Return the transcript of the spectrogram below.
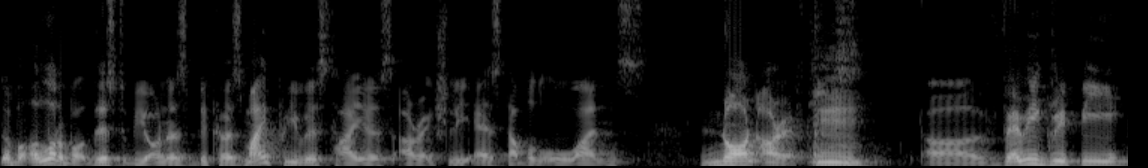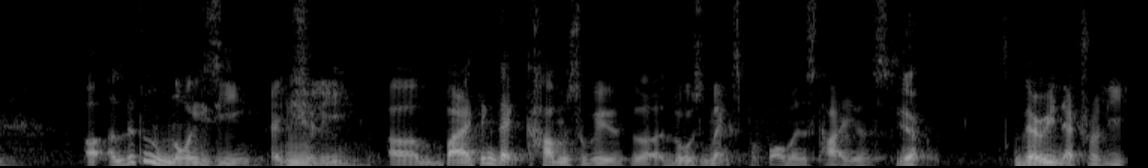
a lot about this to be honest, because my previous tires are actually S001s, non-RFTs. Uh, very grippy, uh, a little noisy actually, um, but I think that comes with uh, those max performance tires Yeah, very naturally.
